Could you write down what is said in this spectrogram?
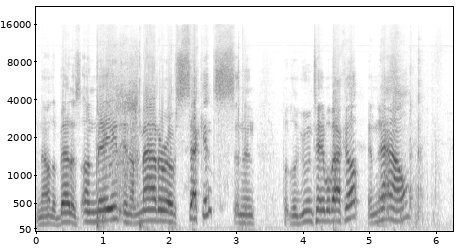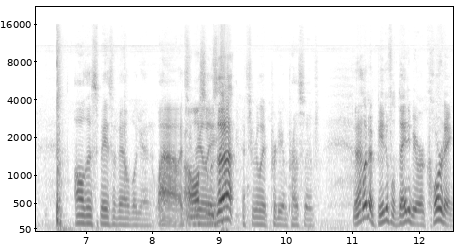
now the bed is unmade in a matter of seconds, and then put the Lagun table back up, and now All this space available again. Wow, it's How awesome really is that? it's really pretty impressive. Yeah. What a beautiful day to be recording.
